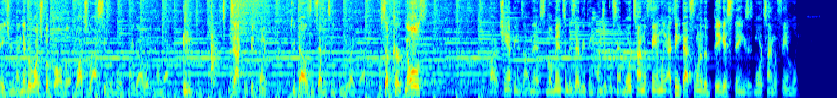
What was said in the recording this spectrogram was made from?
Adrian, I never watched football, but watched last Super Bowl. My God, what a comeback. exactly, good point. 2017 can be like that. What's up, Kirk Knowles? Of champions on this. Momentum is everything, 100%. More time with family. I think that's one of the biggest things is more time with family.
